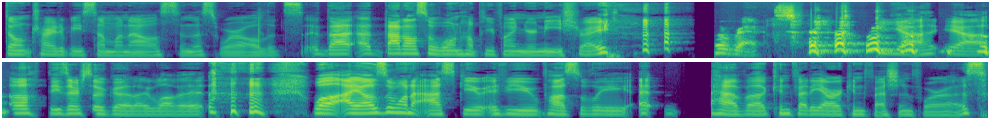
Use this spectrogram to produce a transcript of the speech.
don't try to be someone else in this world. It's that uh, that also won't help you find your niche, right? Correct. yeah, yeah. Oh, these are so good. I love it. well, I also want to ask you if you possibly uh, have a confetti hour confession for us.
